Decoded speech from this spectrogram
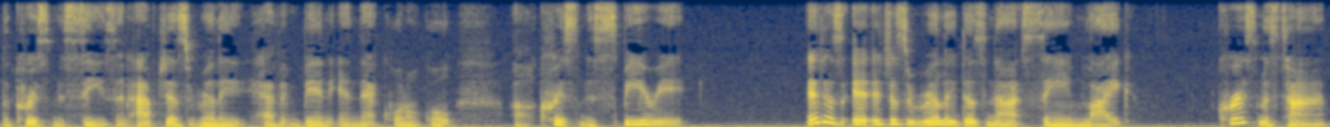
the Christmas season. I've just really haven't been in that quote unquote uh, Christmas spirit. It is. It, it just really does not seem like Christmas time.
